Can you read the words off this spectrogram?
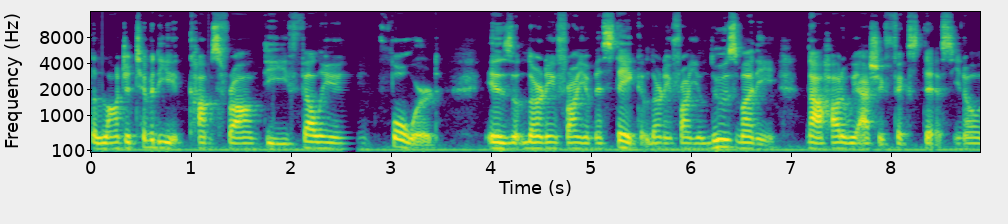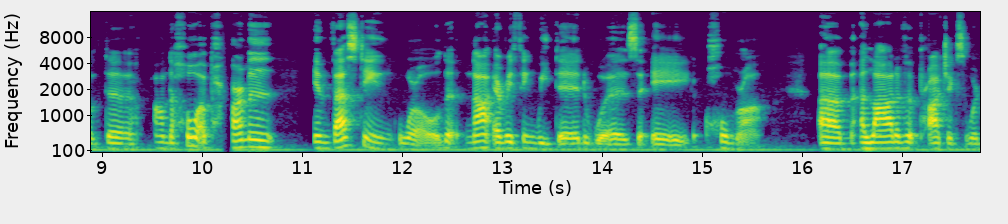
The longevity comes from the failing forward is learning from your mistake learning from your lose money. Now how do we actually fix this? You know the on the whole apartment investing world not everything we did was a home run um, a lot of the projects were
